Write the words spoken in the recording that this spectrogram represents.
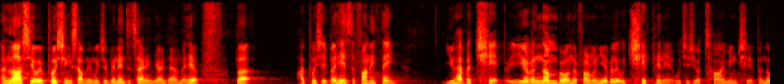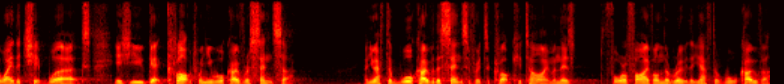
And last year we were pushing something which had been entertaining going down the hill. But I push it. But here's the funny thing you have a chip, you have a number on the front one, you have a little chip in it, which is your timing chip. And the way the chip works is you get clocked when you walk over a sensor. And you have to walk over the sensor for it to clock your time. And there's four or five on the route that you have to walk over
